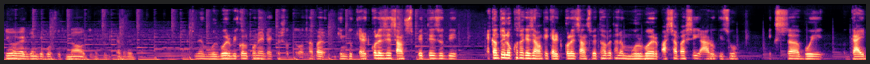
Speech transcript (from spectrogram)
কীভাবে একজনকে প্রস্তুতি নেওয়া উচিত আসলে জন্য? আসলে মূল বইয়ের বিকল্প নেই এটা একটা সত্য কথা বা কিন্তু ক্যারেট কলেজে চান্স পেতে যদি একান্তই লক্ষ্য থাকে যে আমাকে ক্যারেট কলেজে চান্স পেতে হবে তাহলে মূল বইয়ের পাশাপাশি আরও কিছু এক্সট্রা বই গাইড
